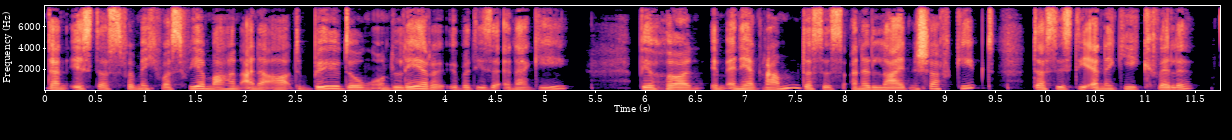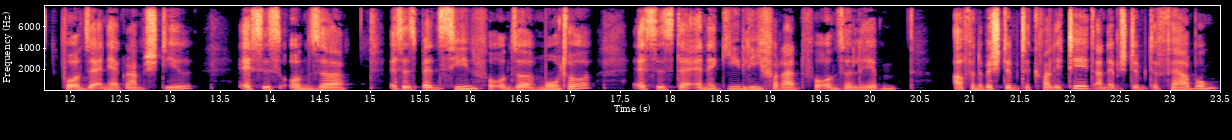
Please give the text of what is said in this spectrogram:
dann ist das für mich, was wir machen, eine Art Bildung und Lehre über diese Energie. Wir hören im Enneagramm, dass es eine Leidenschaft gibt. Das ist die Energiequelle für unser Enneagrammstil. Es ist unser, es ist Benzin für unser Motor. Es ist der Energielieferant für unser Leben auf eine bestimmte Qualität, eine bestimmte Färbung.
